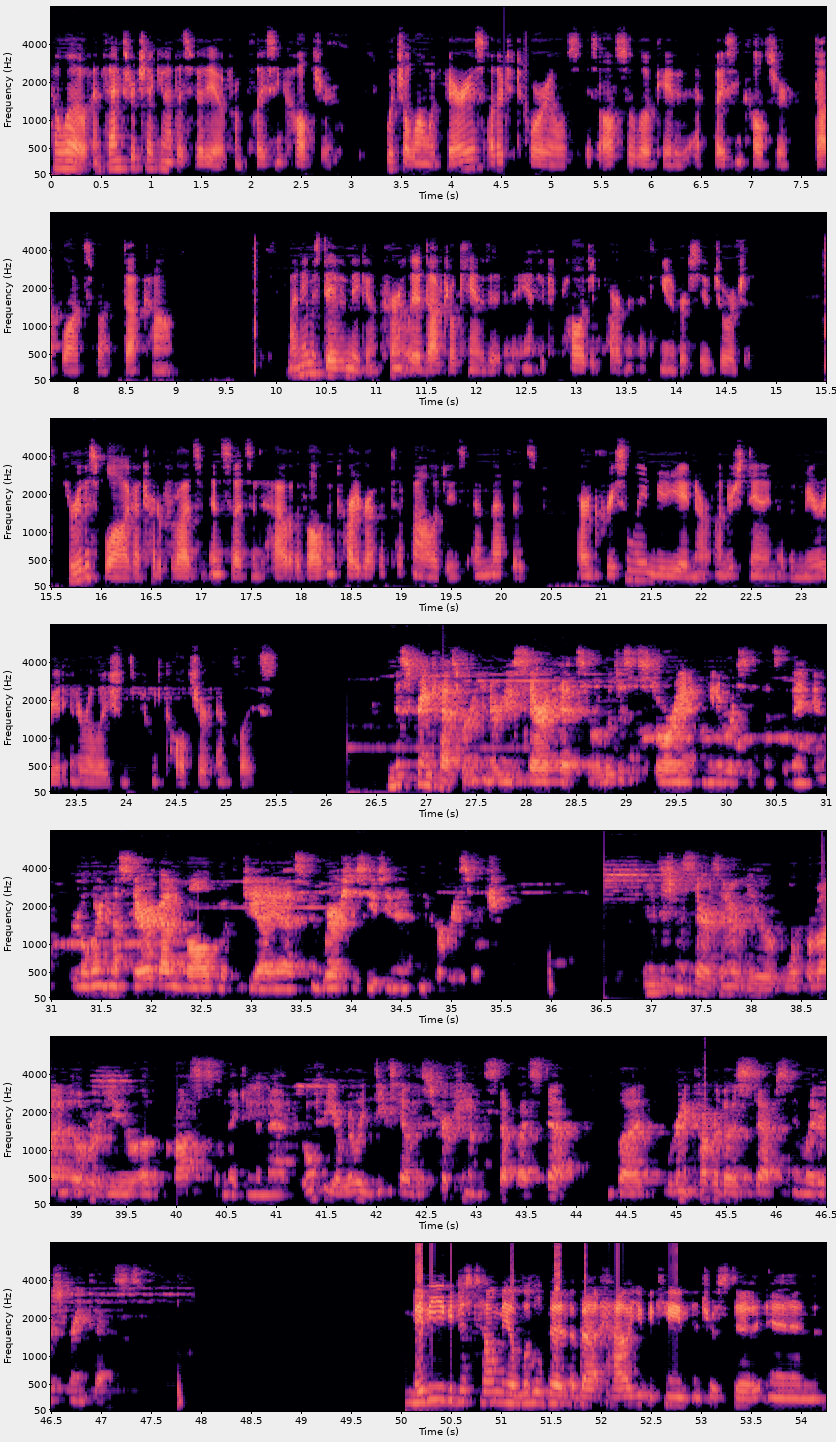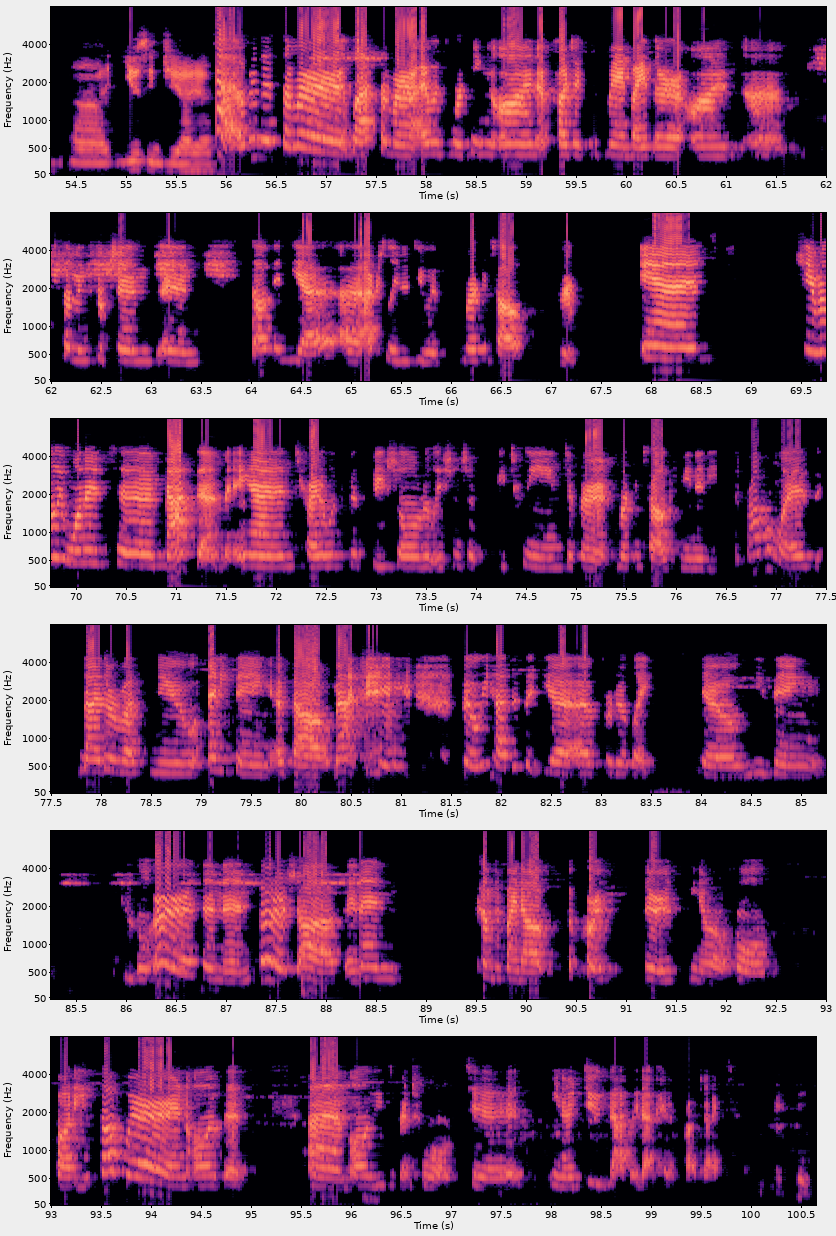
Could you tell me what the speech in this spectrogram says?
Hello, and thanks for checking out this video from Placing Culture, which along with various other tutorials is also located at placingculture.blogspot.com. My name is David Meek I'm currently a doctoral candidate in the Anthropology Department at the University of Georgia. Through this blog, I try to provide some insights into how evolving cartographic technologies and methods are increasingly mediating our understanding of the myriad interrelations between culture and place. In this screencast, we're going to interview Sarah Hicks, a religious historian at the University of Pennsylvania. We're going to learn how Sarah got involved with GIS and where she's using it in her research. In addition to Sarah's interview, we'll provide an overview of the process of making the map. It won't be a really detailed description of the step-by-step, but we're going to cover those steps in later screencasts. Maybe you could just tell me a little bit about how you became interested in uh, using GIS. Yeah, over summer, last summer, I was working on a project with my advisor on um, some inscriptions in South India, uh, actually to do with mercantile group. And he really wanted to map them and try to look at the spatial relationships between different mercantile communities. The problem was neither of us knew anything about matching. so we had this idea of sort of like, you know, using and then Photoshop and then come to find out, of course, there's, you know, a whole body of software and all of this, um, all of these different tools to, you know, do exactly that kind of project. Okay, cool.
